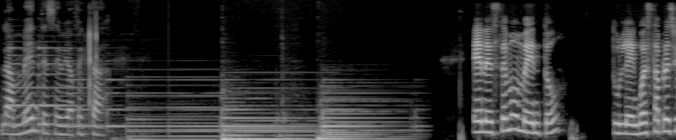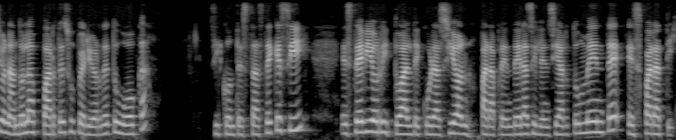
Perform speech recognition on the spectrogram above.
la mente se ve afectada. En este momento, ¿tu lengua está presionando la parte superior de tu boca? Si contestaste que sí, este biorritual de curación para aprender a silenciar tu mente es para ti.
